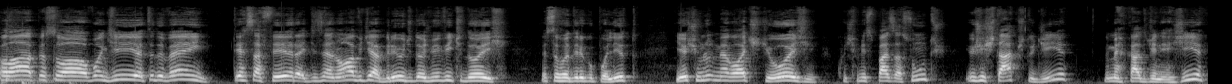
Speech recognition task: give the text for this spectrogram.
Olá pessoal, bom dia, tudo bem? Terça-feira, 19 de abril de 2022. Eu sou Rodrigo Polito e este é o Minuto Megawatt de hoje com os principais assuntos e os destaques do dia no mercado de energia.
